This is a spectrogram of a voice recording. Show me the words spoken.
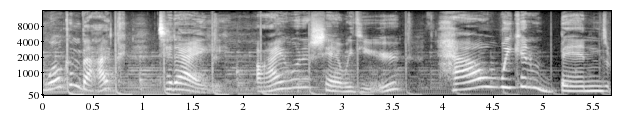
Welcome back. Today, I want to share with you how we can bend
